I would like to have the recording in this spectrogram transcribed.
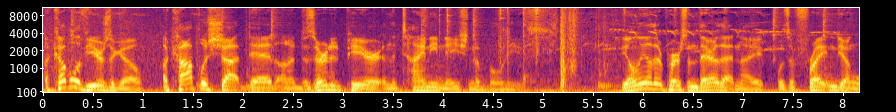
A couple of years ago, a cop was shot dead on a deserted pier in the tiny nation of Belize. The only other person there that night was a frightened young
